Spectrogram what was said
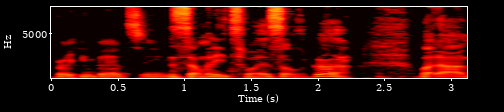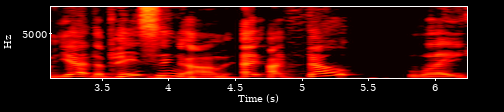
Breaking Bad scene. so many twists. I was like, Ugh. but um, yeah, the pacing. Um, I, I felt like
